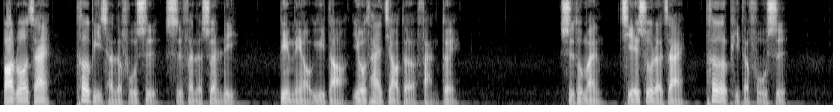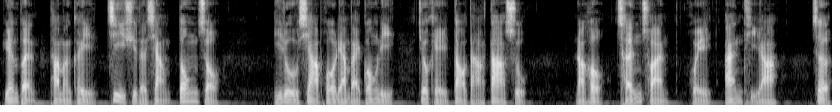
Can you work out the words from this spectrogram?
保罗在特比城的服事十分的顺利，并没有遇到犹太教的反对。使徒们结束了在特庇的服饰，原本他们可以继续的向东走。一路下坡两百公里就可以到达大树，然后乘船回安提阿，这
